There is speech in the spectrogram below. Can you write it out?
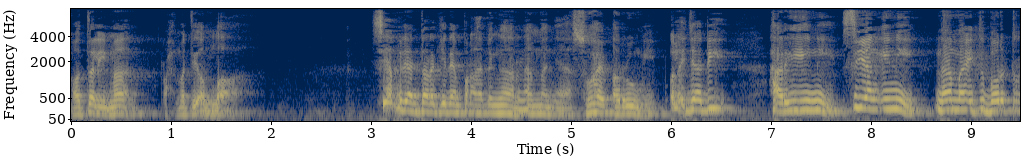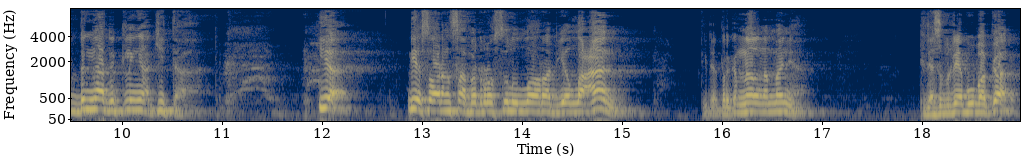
Hotel Iman, rahmati Allah. Siapa di antara kita yang pernah dengar namanya Suhaib Ar-Rumi? Boleh jadi hari ini, siang ini, nama itu baru terdengar di telinga kita. Ya, dia seorang sahabat Rasulullah radhiyallahu an. Tidak terkenal namanya. Tidak seperti Abu Bakar,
